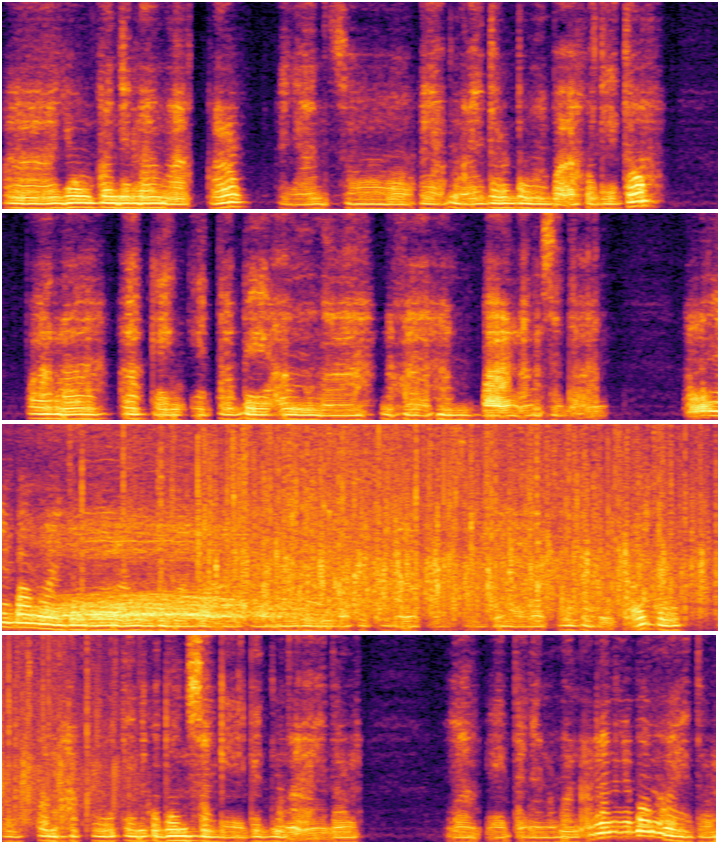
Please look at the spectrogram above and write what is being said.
ah, yung kanilang uh, carp. Ayan, so, kaya mga idol, bumaba ako dito para aking itabi ang mga nakahambalang sa daan. Alam niyo ba mga idol, maraming dumadaan ko, hindi nila ko pinapansin. Kaya ako dito ako, panghaputin ko doon sa gilid mga idol. Yan, kita niyo naman. Alam niyo ba mga idol,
